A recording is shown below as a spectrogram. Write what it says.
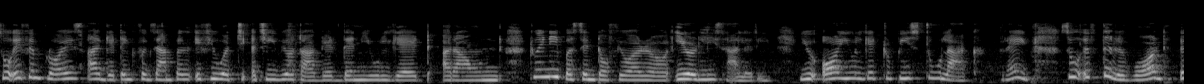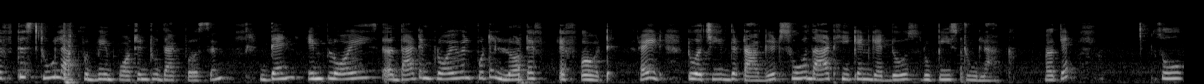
so if employees are getting for example if you achieve your target then you will get around 20% of your uh, yearly salary. You or you will get rupees 2 lakh right? So if the reward if this 2 lakh would be important to that person then employees uh, that employee will put a lot of effort right to achieve the target so that he can get those rupees 2 lakh okay so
